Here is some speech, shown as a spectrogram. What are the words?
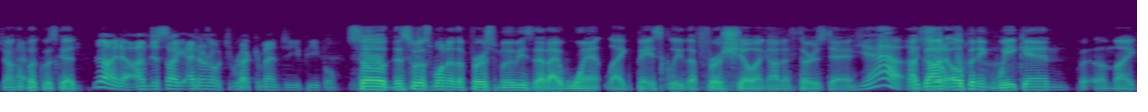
Jungle Book was good. No, I know. I'm just like I don't know what to recommend to you people. So this was one of the first movies that I went like basically the first showing on a Thursday. Yeah, I've so, gone opening weekend, but I'm like,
